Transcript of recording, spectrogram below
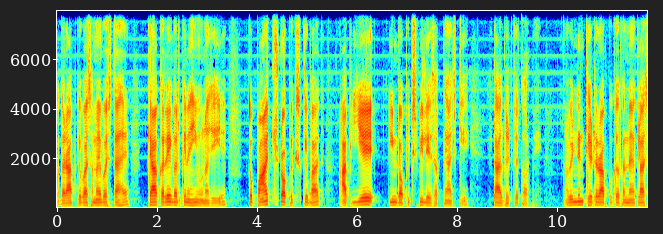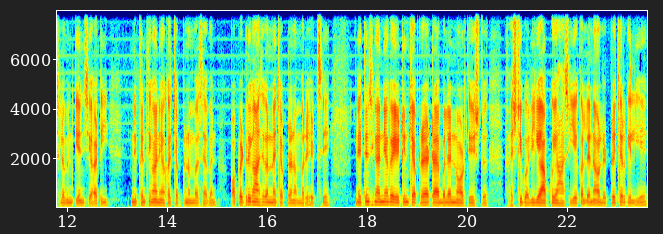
अगर आपके पास समय बचता है, क्या करें, करके नहीं होना चाहिए। तो पाँच टॉपिक्स के बाद आप ये तीन टॉपिक्स भी ले सकते हैं आज की टारगेट के तौर पे। अब इंडियन थिएटर आपको क्या करना है? क्लास इलेवन की एन नितिन सिंघानिया का चैप्टर नंबर सेवन पॉपेट्री कहाँ से करना है? चैप्टर नंबर एट से। नितिन सिंघानिया का एटीन चैप्टर है tribal and north east festival ये आपको यहाँ से ये कर लेना है। और लिटरेचर के लिए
